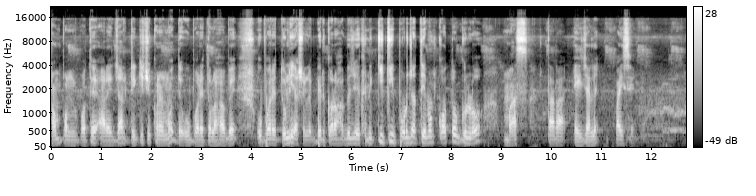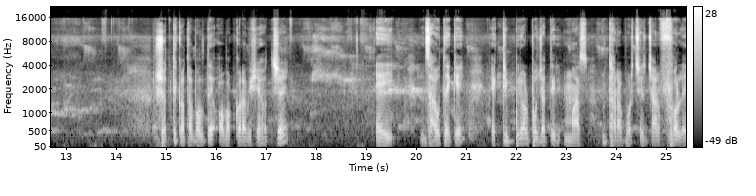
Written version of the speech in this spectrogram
সম্পন্ন পথে আর এই জালটি কিছুক্ষণের মধ্যে উপরে তোলা হবে। উপরে তুলি আসলে বের করা হবে যে এখানে কি কি প্রজাতি এবং কতগুলো মাছ তারা এই জালে পাইছে। সত্যি কথা বলতে অবাক করা বিষয় হচ্ছে, এই ঝাউ থেকে একটি বিরল প্রজাতির মাছ ধরা পড়ছে, যার ফলে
